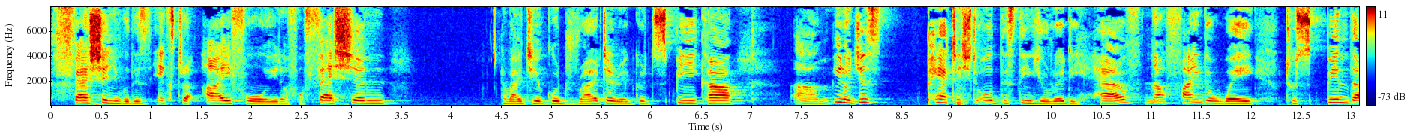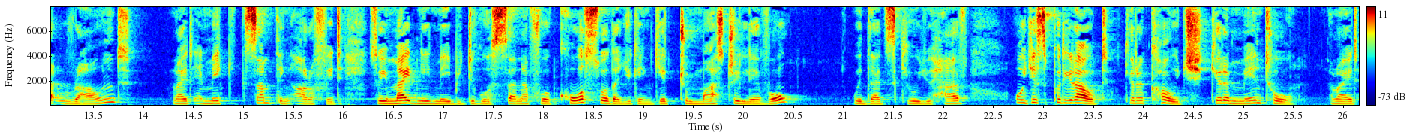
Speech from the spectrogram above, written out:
fashion you've got this extra eye for you know for fashion right you're a good writer a good speaker um, you know just pay attention to all these things you already have now find a way to spin that round right and make something out of it so you might need maybe to go sign up for a course so that you can get to mastery level with that skill you have or just put it out. Get a coach, get a mentor, right?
